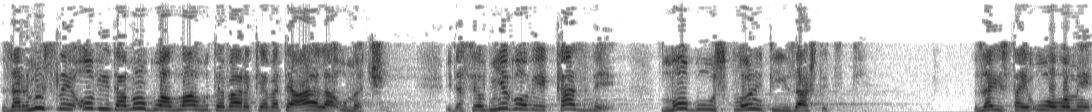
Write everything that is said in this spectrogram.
Zar misle ovi da mogu Allahu te bareke ve taala umaći i da se od njegove kazne mogu uskloniti i zaštititi? Zaista je u ovome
